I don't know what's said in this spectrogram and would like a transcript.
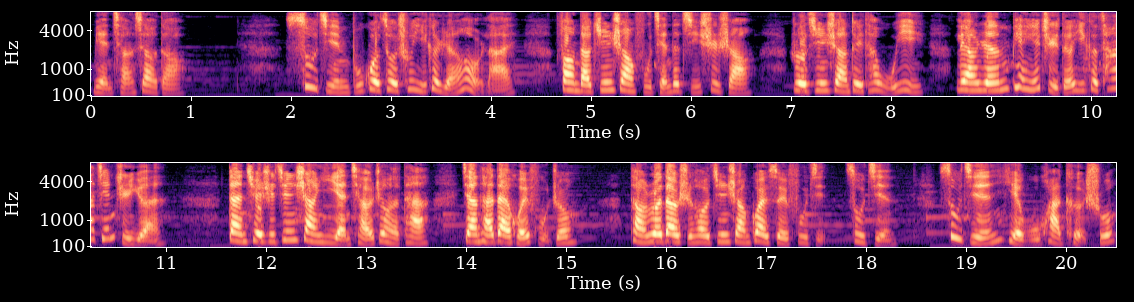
勉强笑道：“素锦不过做出一个人偶来，放到君上府前的集市上。若君上对他无意，两人便也只得一个擦肩之缘。但却是君上一眼瞧中了他，将他带回府中。倘若到时候君上怪罪父锦素锦，素锦也无话可说。”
